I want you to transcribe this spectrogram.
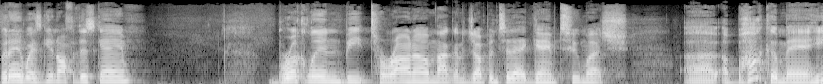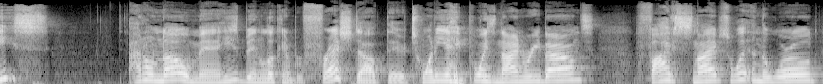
but anyways, getting off of this game, Brooklyn beat Toronto. I'm not going to jump into that game too much. Uh, Ibaka, man, he's, I don't know, man. He's been looking refreshed out there. 28 points, nine rebounds, five snipes. What in the world?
